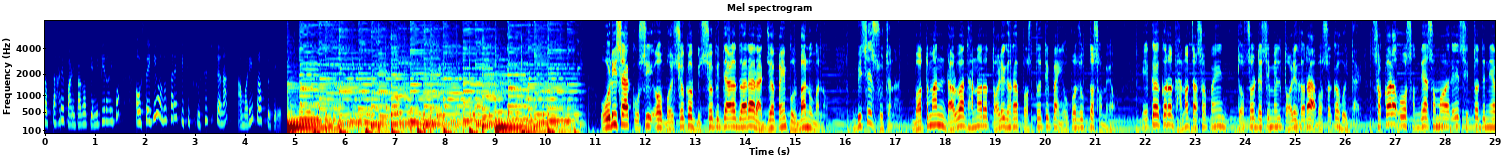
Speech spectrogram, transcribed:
ସପ୍ତାହରେ ପାଣିପାଗ କେମିତି ରହିବ? ଆଉ ସେହି ଅନୁସାରେ କିଛି କୃଷି ସୂଚନା ଆମର ପ୍ରସ୍ତୁତିରେ। ଓଡ଼ିଶା କୃଷି ଓ ବୈଷୟିକ ବିଶ୍ୱବିଦ୍ୟାଳୟ ଦ୍ୱାରା ରାଜ୍ୟ ପାଇଁ ପୂର୍ବାନୁମାନ। ବିଶେଷ ସୂଚନା ବର୍ତ୍ତମାନ ଡାଳୁଆ ଧାନର ତଳିଘରା ପ୍ରସ୍ତୁତି ପାଇଁ ଉପଯୁକ୍ତ ସମୟ। ଏକ ଏକର ଧାନ ଚାଷ ପାଇଁ ଦଶ ଡେସିମିଲ୍ ତଳିଘରା ଆବଶ୍ୟକ ହୋଇଥାଏ। ସକାଳ ଓ ସନ୍ଧ୍ୟା ସମୟରେ ଶୀତଦିନିଆ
